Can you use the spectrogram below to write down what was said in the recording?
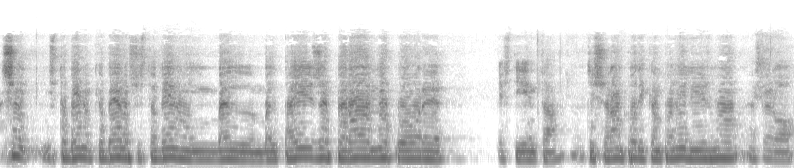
sì, mi sto bene Occhiobello, si sta bene, un bel, un bel paese, però il mio cuore è Stienta, ci sarà un po' di campanilismo, eh, però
